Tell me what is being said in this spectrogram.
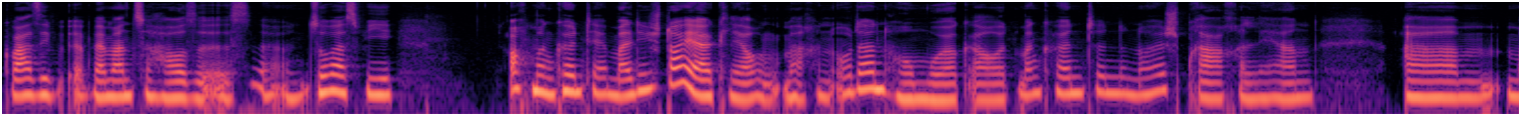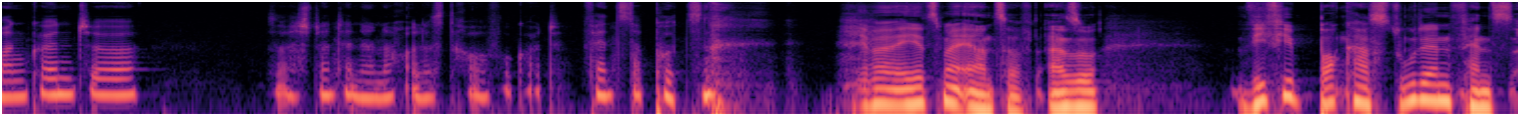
Quasi, äh, wenn man zu Hause ist. Äh, sowas wie, auch man könnte ja mal die Steuererklärung machen oder ein Homeworkout. Man könnte eine neue Sprache lernen. Ähm, man könnte, was stand denn da noch alles drauf? Oh Gott, Fenster putzen. Ja, aber jetzt mal ernsthaft. Also, wie viel Bock hast du denn, Fenster,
